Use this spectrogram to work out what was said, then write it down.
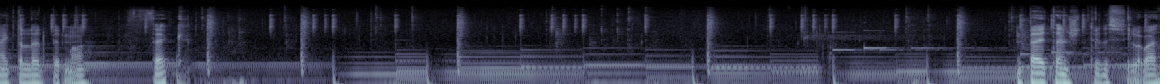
Make it a little bit more thick. And pay attention to the silhouette.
